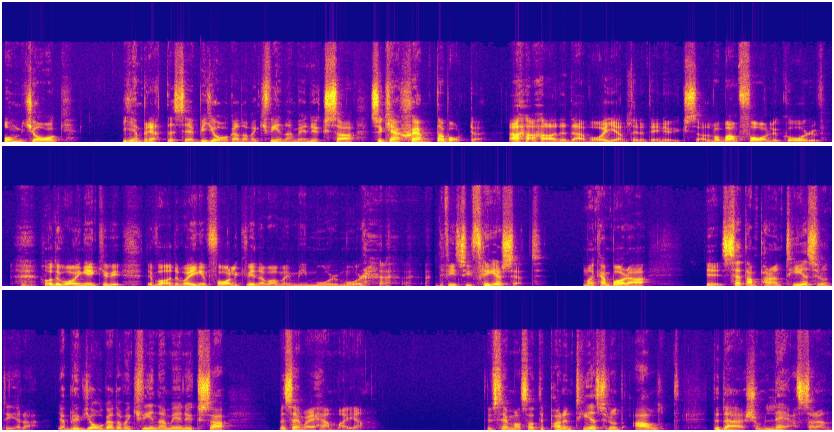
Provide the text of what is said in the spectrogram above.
om jag i en berättelse blir jagad av en kvinna med en yxa så kan jag skämta bort det. Aha, det där var egentligen inte en yxa, det var bara en falukorv. Och det var ingen, det var, det var ingen farlig kvinna, det var min mormor. Det finns ju fler sätt man kan bara eh, sätta en parentes runt det hela. Jag blev jagad av en kvinna med en yxa, men sen var jag hemma igen. Det vill säga man satte parentes runt allt det där som läsaren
